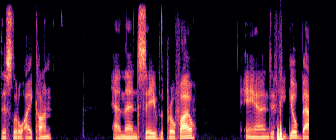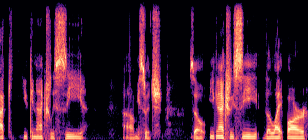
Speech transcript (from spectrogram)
this little icon and then save the profile. And if you go back, you can actually see, uh, let me switch. So you can actually see the light bar.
